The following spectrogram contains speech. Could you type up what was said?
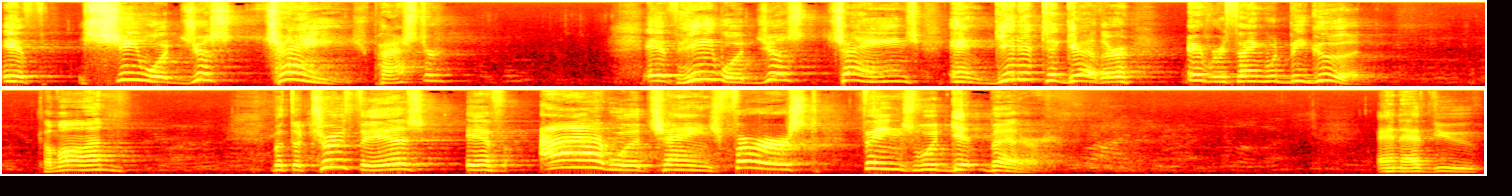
If she would just change, Pastor, if he would just change and get it together, everything would be good. Come on. But the truth is, if I would change first, things would get better. And have you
